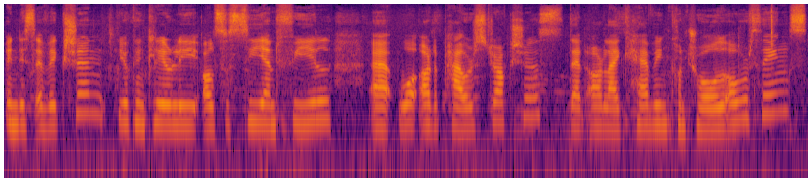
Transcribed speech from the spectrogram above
in this eviction you can clearly also see and feel uh, what are the power structures that are like having control over things.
